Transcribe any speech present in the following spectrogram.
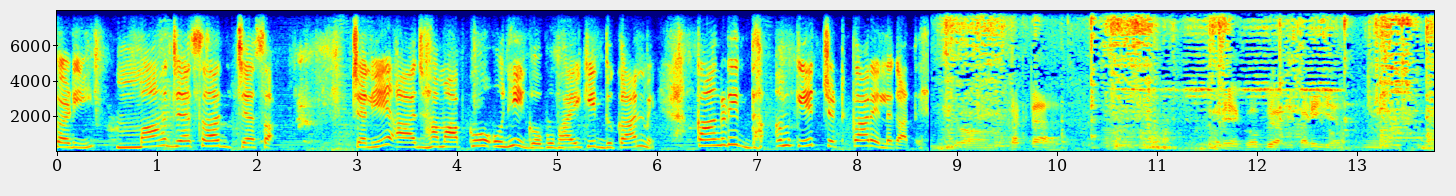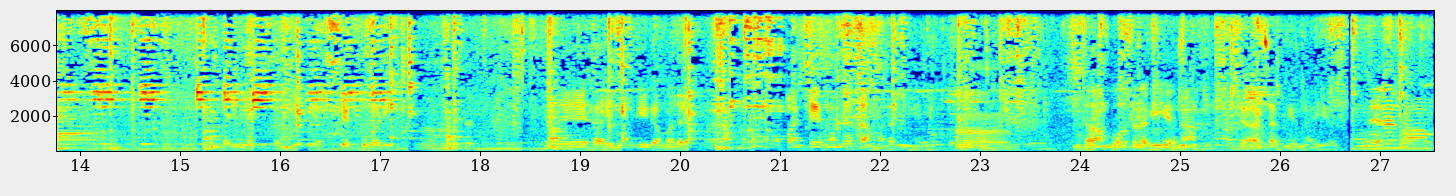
कड़ी, माह जैसा जैसा। चलिए, आज हम आपको उन्हीं गोपू भाई की दुकान में कांगड़ी धाम के चटकारे लगाते हैं। खट्टा है कड़ी है। बढ़िया सब्ज़ी सेपू बड़ी हरी मूँगी का मदरा पाँच छः बंदे तम लगी है दाम बहुत लगी है। ना चार की बनाई है मेरा नाम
